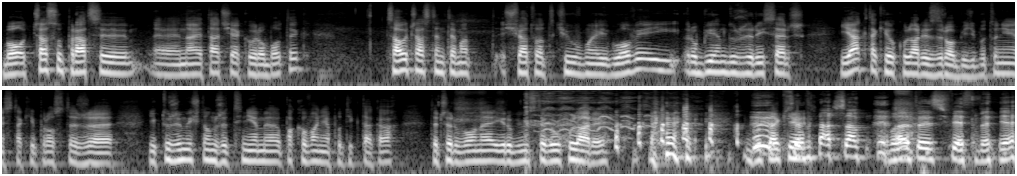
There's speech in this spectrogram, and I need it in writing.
Bo od czasu pracy e, na etacie jako robotyk cały czas ten temat światła tkwił w mojej głowie i robiłem duży research, jak takie okulary zrobić, bo to nie jest takie proste, że niektórzy myślą, że tniemy opakowania po tiktakach, te czerwone i robimy z tego okulary. bo, takie, Przepraszam, Bo- ale to jest świetne, nie?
